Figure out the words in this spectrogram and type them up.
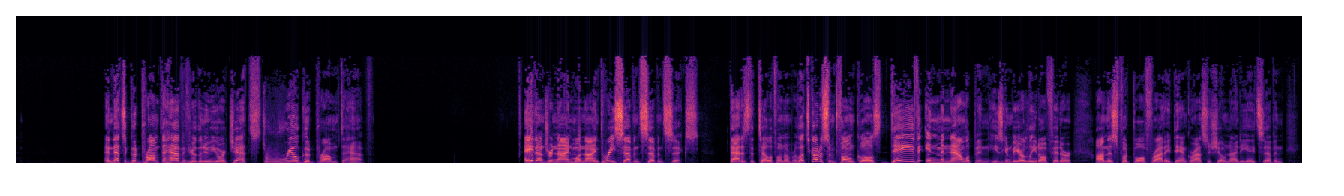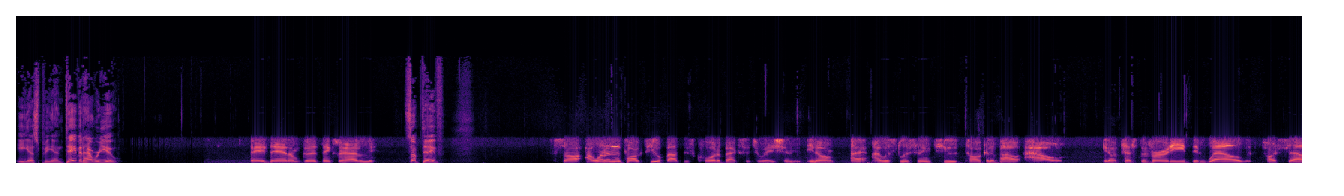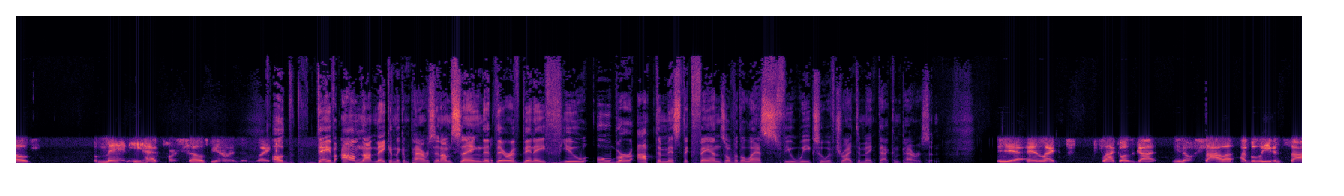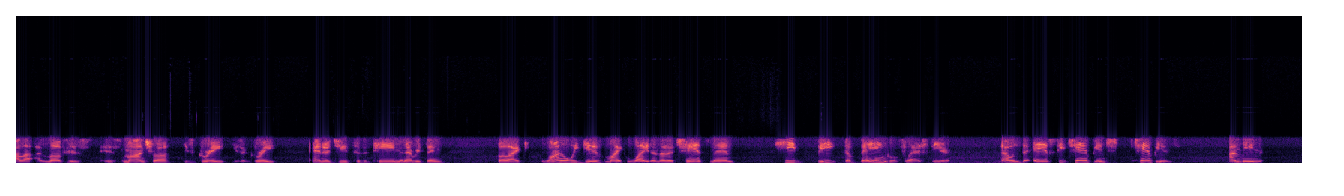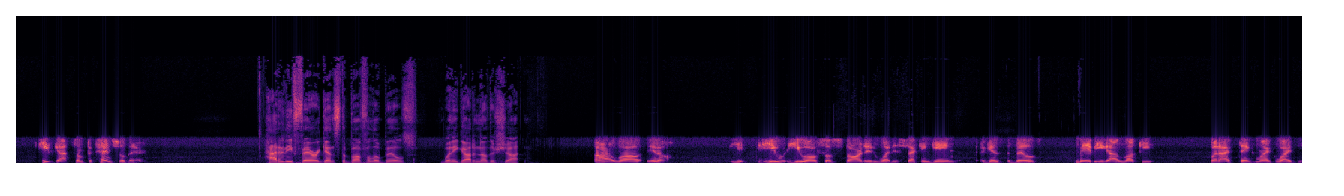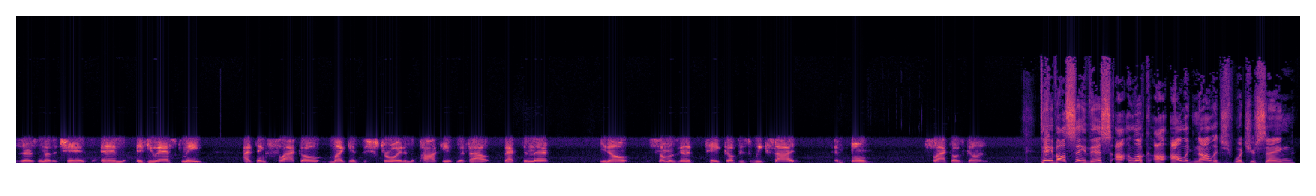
And that's a good problem to have if you're the New York Jets. It's a real good problem to have. 800 919 3776. That is the telephone number. Let's go to some phone calls. Dave in Manalapan. He's going to be our leadoff hitter on this Football Friday. Dan Graca Show, 98.7 ESPN. David, how are you? Hey, Dan, I'm good. Thanks for having me. What's up, Dave? So I wanted to talk to you about this quarterback situation. You know, I, I was listening to you talking about how, you know, Testaverde did well with Parcells. But man, he had Parcells behind him. Like, oh, Dave, I'm not making the comparison. I'm saying that there have been a few uber optimistic fans over the last few weeks who have tried to make that comparison. Yeah, and like Flacco's got you know Saleh. I believe in Saleh. I love his his mantra. He's great. He's a great energy to the team and everything. But like, why don't we give Mike White another chance, man? He beat the Bengals last year. That was the AFC champions. Champions. I mean, he's got some potential there. How did he fare against the Buffalo Bills when he got another shot? All right. Well, you know, he he he also started what his second game against the Bills. Maybe he got lucky, but I think Mike White deserves another chance. And if you ask me, I think Flacco might get destroyed in the pocket without Becton there. You know, someone's going to take up his weak side, and boom, Flacco's gone. Dave, I'll say this. Uh, look, I'll, I'll acknowledge what you're saying.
